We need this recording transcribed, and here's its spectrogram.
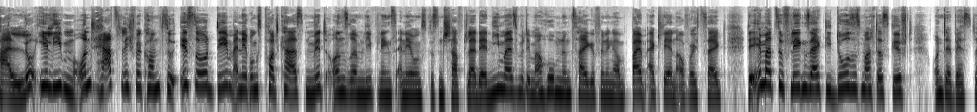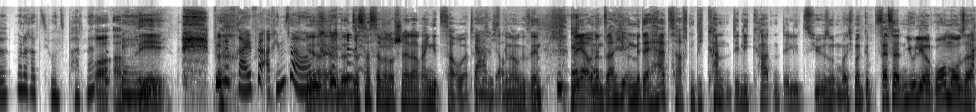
Hallo ihr Lieben und herzlich willkommen zu ISSO, dem Ernährungspodcast mit unserem Lieblingsernährungswissenschaftler, der niemals mit dem erhobenen Zeigefinger beim Erklären auf euch zeigt, der immer zu pflegen sagt, die Dosis macht das Gift und der beste Moderationspartner Oh, ah, weh. Bühne frei für Achim Saum. Ja, ja, das hast du aber noch schnell da reingezaubert. Ja, ich hab ich hab's auch. genau gesehen. Naja, und dann sage ich, und mit der herzhaften, pikanten, delikaten, deliziösen und manchmal gepfefferten Julia Rohrmoser,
